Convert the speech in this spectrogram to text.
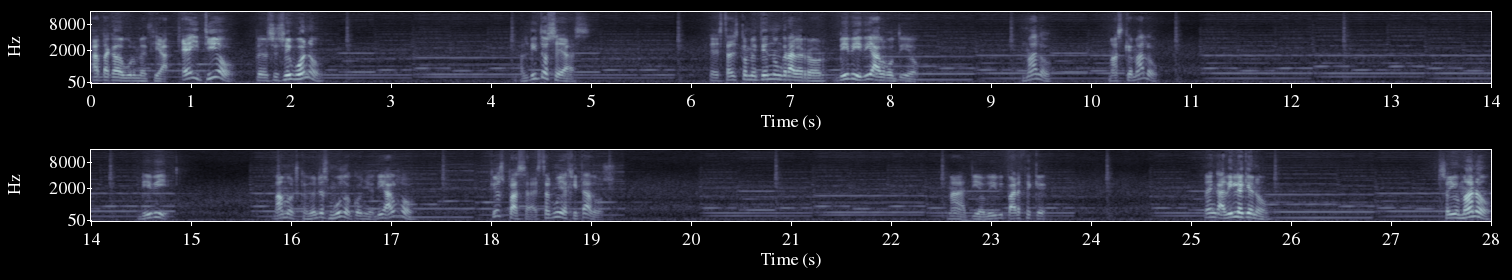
atacado Burmecia? ¡Hey, tío! Pero si soy bueno Maldito seas Estáis cometiendo un grave error. Vivi, di algo, tío. Malo. Más que malo. Vivi. Vamos, que no eres mudo, coño. Di algo. ¿Qué os pasa? Estás muy agitados. Nada, tío. Vivi parece que... Venga, dile que no. Soy humano.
